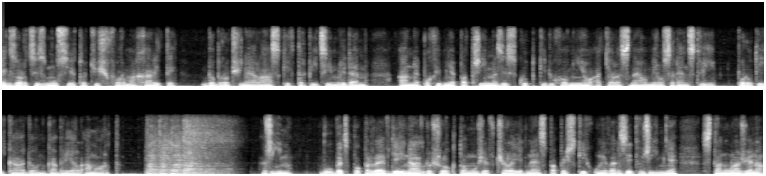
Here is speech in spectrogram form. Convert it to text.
Exorcismus je totiž forma charity, dobročinné lásky k trpícím lidem a nepochybně patří mezi skutky duchovního a tělesného milosedenství. podotýká Don Gabriel Amort. Řím. Vůbec poprvé v dějinách došlo k tomu, že v čele jedné z papežských univerzit v Římě stanula žena.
